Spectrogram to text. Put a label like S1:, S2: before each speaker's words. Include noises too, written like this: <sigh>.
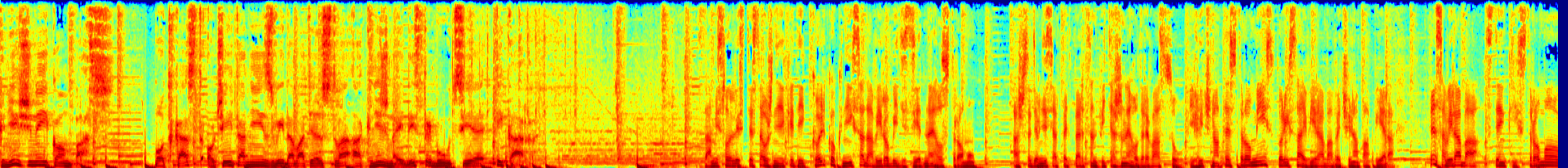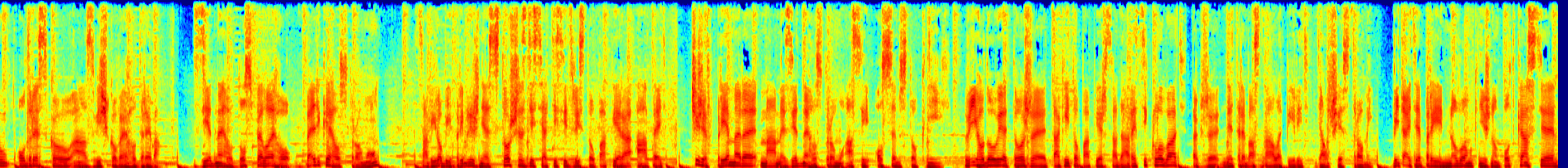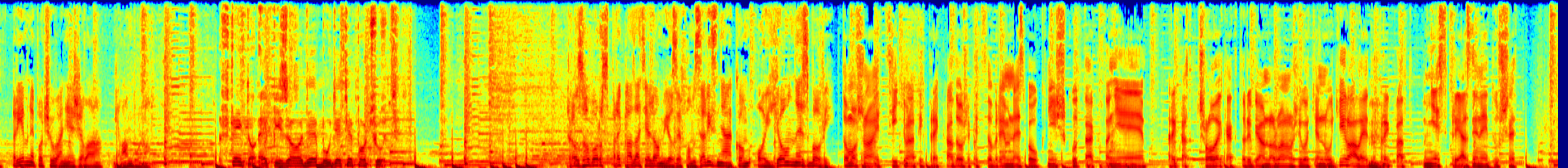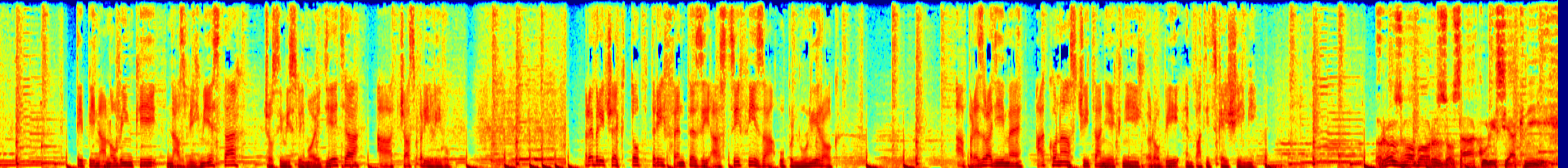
S1: Knižný kompas. Podcast o čítaní z vydavateľstva a knižnej distribúcie IKAR.
S2: Zamysleli ste sa už niekedy, koľko kníh sa dá vyrobiť z jedného stromu? Až 75% vyťaženého dreva sú ihličnaté stromy, z ktorých sa aj vyrába väčšina papiera. Ten sa vyrába z tenkých stromov, odrezkov a zvyškového dreva. Z jedného dospelého veľkého stromu sa vyrobí približne 160 tisíc listov papiera A5, čiže v priemere máme z jedného stromu asi 800 kníh. Výhodou je to, že takýto papier sa dá recyklovať, takže netreba stále píliť ďalšie stromy. Vítajte pri novom knižnom podcaste. Príjemné počúvanie želá Milan Buno.
S1: V tejto epizóde budete počuť
S2: Rozhovor s prekladateľom Jozefom Zelizňákom o Jo Nesbovi.
S3: To možno aj cítim na tých prekladoch, že keď si zoberiem Nesbovú knižku, tak to nie je preklad človeka, ktorý by v normálnom živote nudil, ale je to mhm. preklad mne spriaznenej duše.
S2: Tipy na novinky na zlých miestach, čo si myslí moje dieťa a čas prílivu. Rebríček TOP 3 fantasy a sci-fi za uplynulý rok a prezradíme, ako nás čítanie kníh robí empatickejšími.
S1: Rozhovor zo zákulisia kníh.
